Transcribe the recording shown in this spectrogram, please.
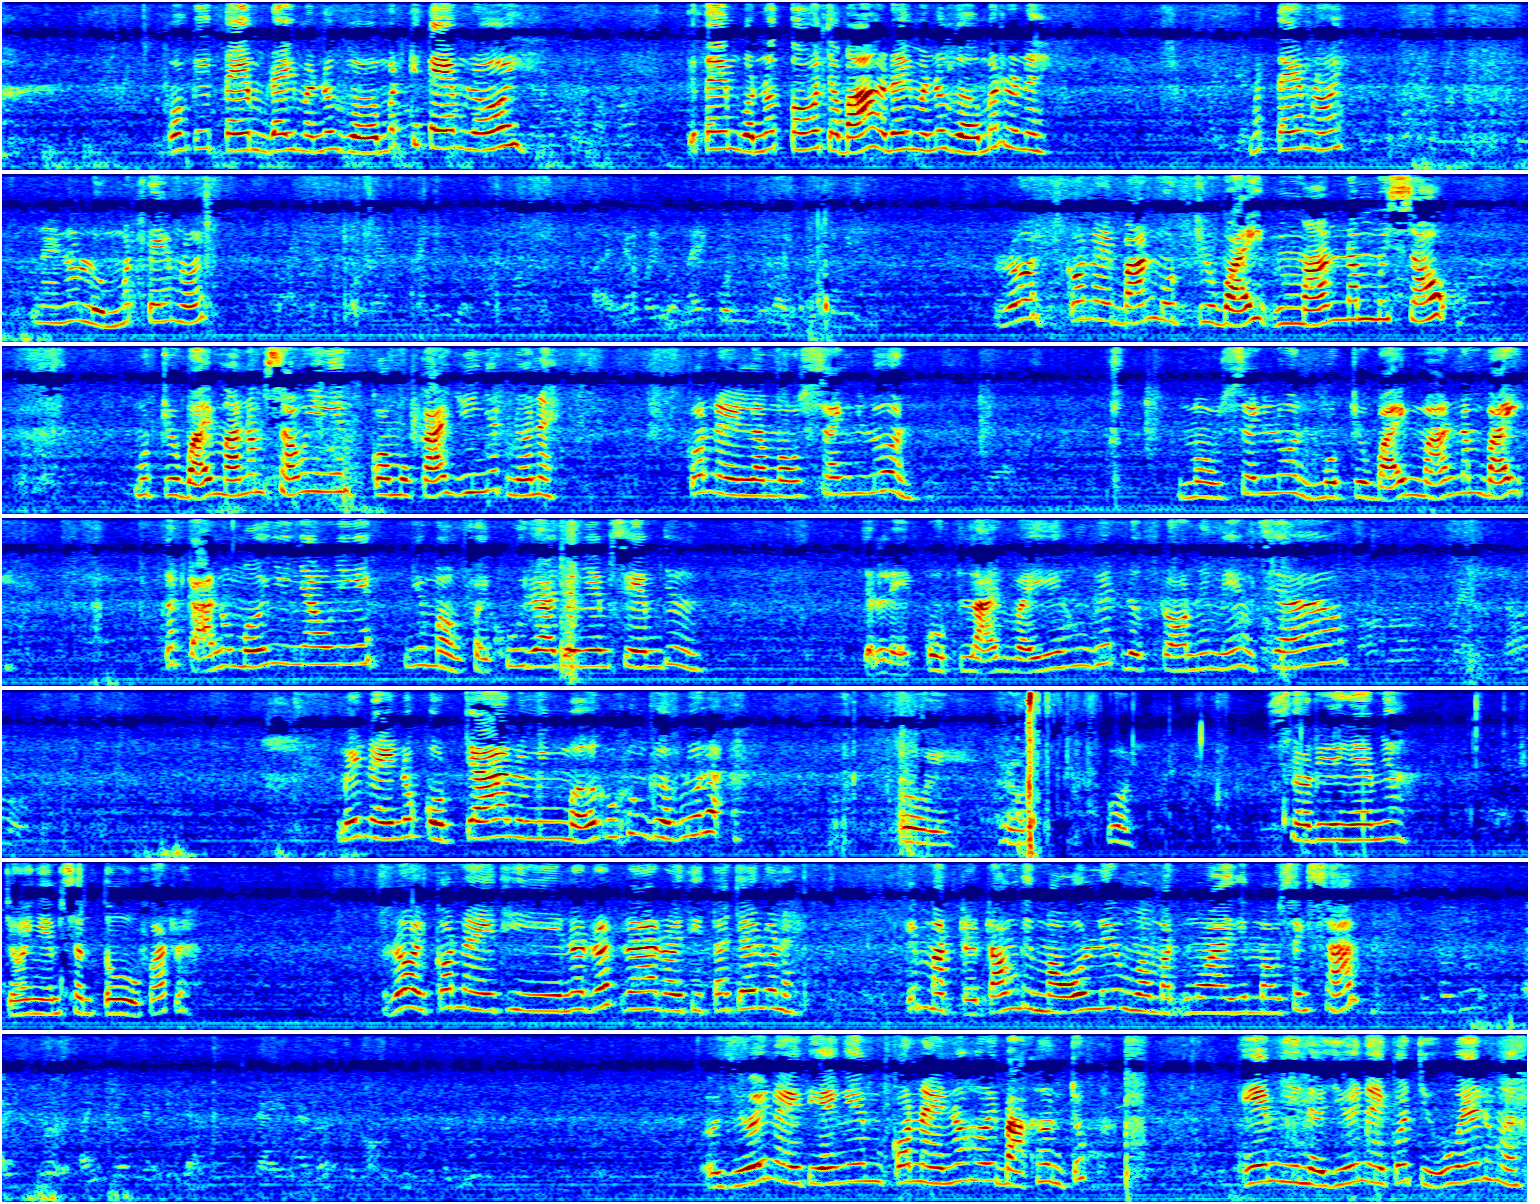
có cái tem đây mà nó gỡ mất cái tem rồi. Cái tem của nó to cho bá ở đây mà nó gỡ mất rồi này. Mất tem rồi. Này nó lùm mất tem rồi. Rồi, con này bán 1 triệu 7 mã 56 1 triệu 7 mã 56 nha anh em. Còn một cái duy nhất nữa này. Con này là màu xanh luôn. Màu xanh luôn 1 triệu 7 mã 57 Tất cả nó mới như nhau nha anh em Nhưng mà phải khui ra cho anh em xem chứ. Chẳng lẽ cột lại vậy, không biết được tròn hay méo sao. Mấy này nó cột cha rồi mình mở cũng không được luôn á. Ôi, rồi, ôi. Sorry anh em nhá. Cho anh em săn tô phát ra rồi, con này thì nó rớt ra rồi thì ta chơi luôn này. Cái mặt ở trong thì màu ô liu mà mặt ngoài thì màu xanh xám. Ở dưới này thì anh em, con này nó hơi bạc hơn chút. Em nhìn ở dưới này có chữ US không ạ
